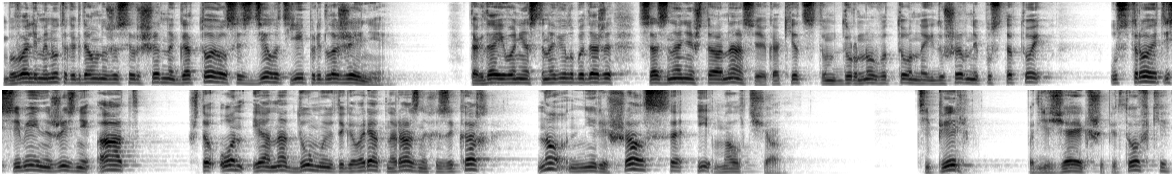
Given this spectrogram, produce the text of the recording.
Бывали минуты, когда он уже совершенно готовился сделать ей предложение. Тогда его не остановило бы даже сознание, что она с ее кокетством дурного тона и душевной пустотой устроит из семейной жизни ад, что он и она думают и говорят на разных языках, но не решался и молчал. Теперь, подъезжая к Шепетовке,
